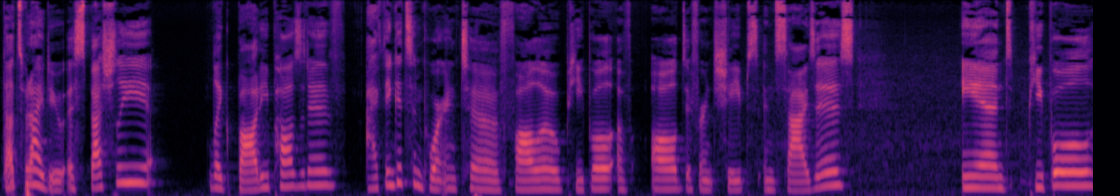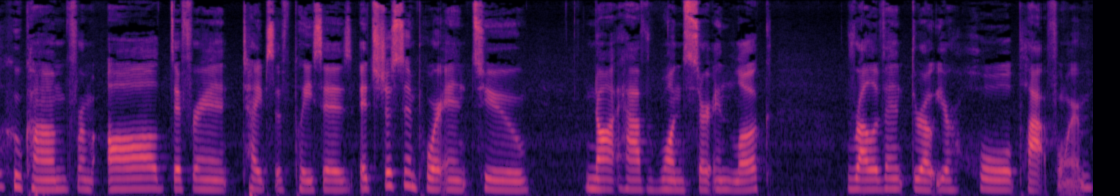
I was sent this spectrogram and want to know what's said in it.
that's what I do, especially like body positive. I think it's important to follow people of all different shapes and sizes and people who come from all different types of places. It's just important to not have one certain look relevant throughout your whole platform.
